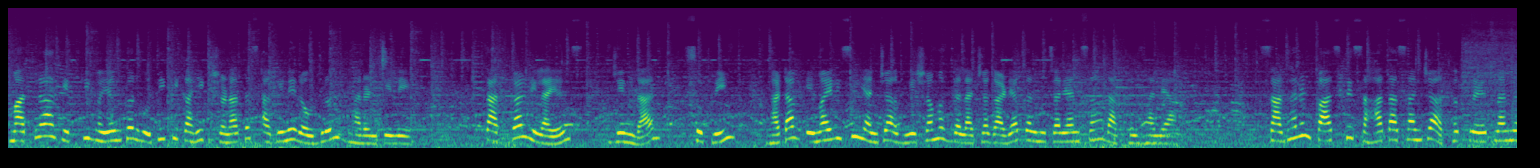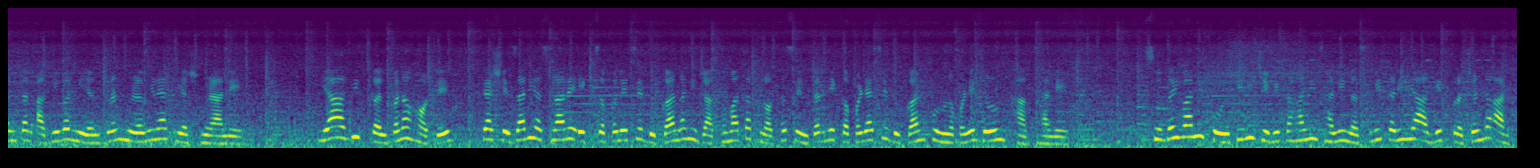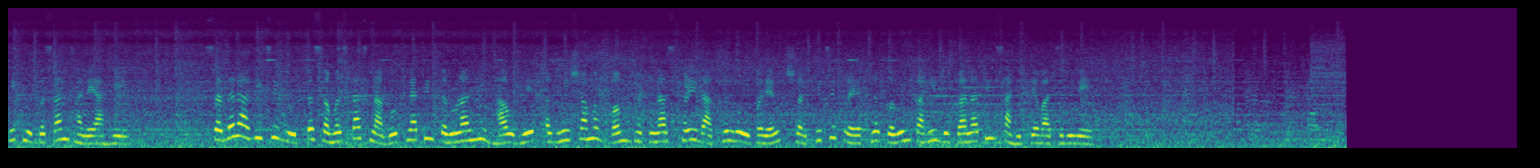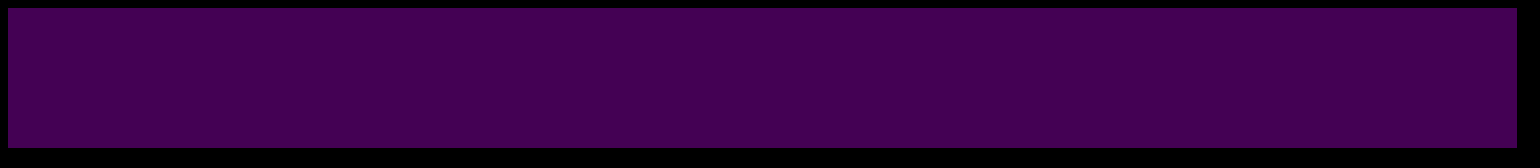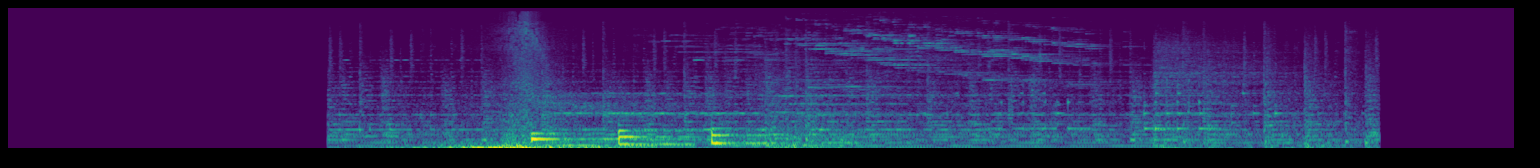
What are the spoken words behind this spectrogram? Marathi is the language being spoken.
मात्र आग इतकी भयंकर होती की काही क्षणातच आगीने रौद्ररूप धारण केले. तात्काळ रिलायन्स जिंदाल सुप्रीम घाटा एमआयडीसी यांच्या अग्निशामक दलाच्या गाड्या कर्मचाऱ्यांसह दाखल झाल्या. साधारण पाच ते सहा तासांच्या अथक प्रयत्नांनंतर आगीवर नियंत्रण मिळविण्यात यश मिळाले. या आगीत कल्पना हॉटेल त्या शेजारी असणारे एक चपलेचे दुकान आणि जाथमाता क्लॉथ सेंटर हे कपड्याचे दुकान पूर्णपणे जळून खाक झाले. सुदैवाने कोणतीही जीवितहानी झाली नसली तरी या आगीत प्रचंड आर्थिक नुकसान झाले आहे. सदर आगीचे वृत्त समजताच नागोठण्यातील तरुणांनी धाव घेत अग्निशामक बंब घटनास्थळी दाखल होईपर्यंत शर्तीचे प्रयत्न करून काही दुकानातील साहित्य वाचविले.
